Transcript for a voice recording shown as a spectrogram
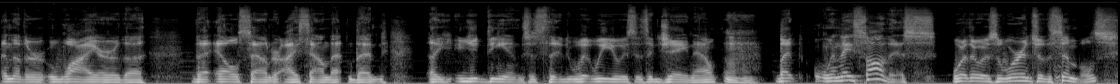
another Y or the the L sound or I sound that that uh, Judeans is the what we use as a J now. But when they saw this, where there was the words or the symbols,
